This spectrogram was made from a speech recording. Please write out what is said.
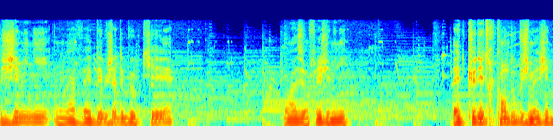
Gemini, on l'avait déjà débloqué. Bon, vas-y, on fait Gemini. Ça va être que des trucs en double, j'imagine.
